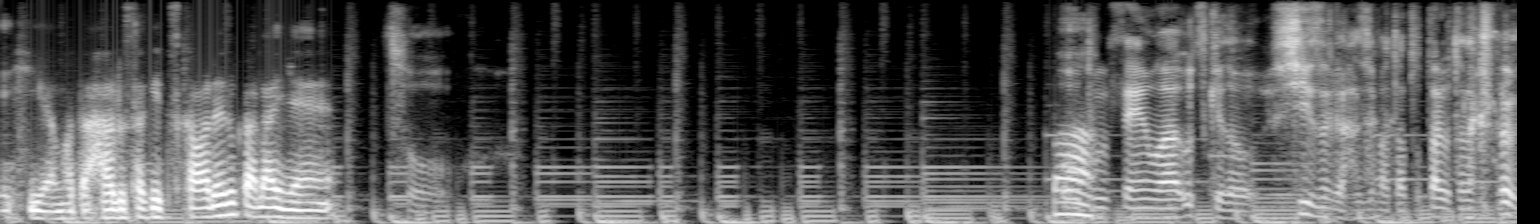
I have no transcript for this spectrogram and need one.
メヒアまた春先使われるから、来年。オまープン戦は打つけど、シーズンが始まった途端打たなくなる。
